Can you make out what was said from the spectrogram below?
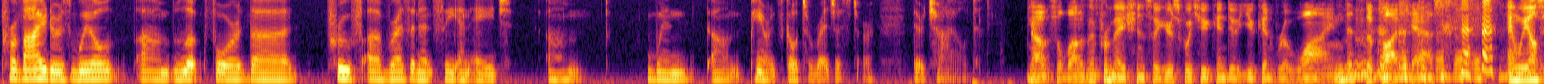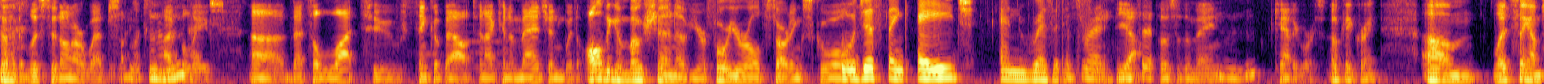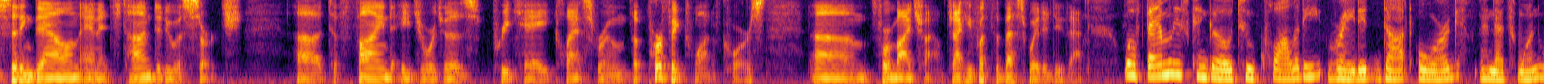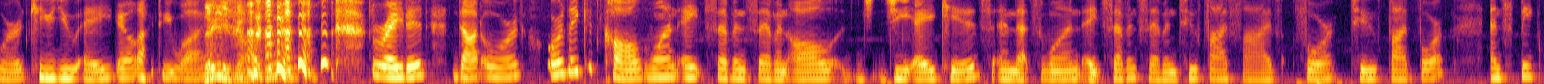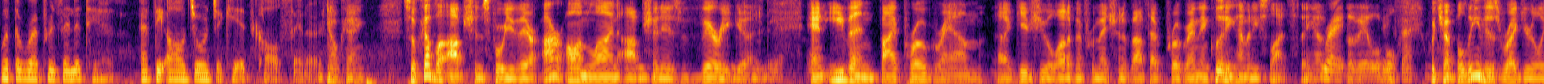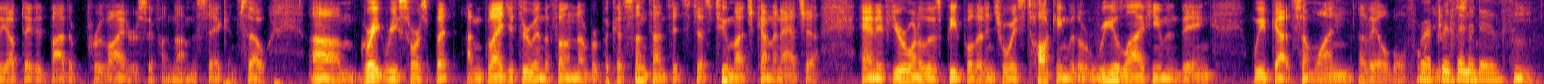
providers will um, look for the proof of residency and age um, when um, parents go to register their child. Now, it's a lot of information, so here's what you can do. You can rewind the podcast, and we also have it listed on our website, I believe. Uh, that's a lot to think about, and I can imagine with all the emotion of your four year old starting school. Well, just think age and residency. That's right. Yeah, that's those are the main mm-hmm. categories. Okay, great. Um, let's say I'm sitting down and it's time to do a search. Uh, to find a Georgia's pre K classroom, the perfect one, of course um, for my child. Jackie, what's the best way to do that? Well, families can go to qualityrated.org, and that's one word Q U A L I T Y. There you go. rated.org, or they could call 1 877 All GA Kids, and that's 1 877 255 4254, and speak with a representative at the All Georgia Kids Call Center. Okay. So, a couple of options for you there. Our online option is very good. Is. And even by program uh, gives you a lot of information about that program, including how many slots they have right. available, exactly. which I believe is regularly updated by the providers, if I'm not mistaken. So, um, great resource, but I'm glad you threw in the phone number because sometimes it's just too much coming at you. And if you're one of those people that enjoys talking with a real live human being, we've got someone available for Representatives. you. So, hmm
